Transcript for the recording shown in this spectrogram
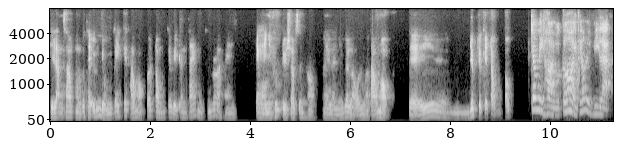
thì làm sao mình có thể ứng dụng cái cái thảo mộc đó trong cái việc canh tác mình cũng rất là hay. Chẳng hạn như thuốc trừ sâu sinh học hay là những cái loại mà thảo mộc để giúp cho cây trồng tốt. Cho mình hỏi một câu hỏi nhé bởi vì là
